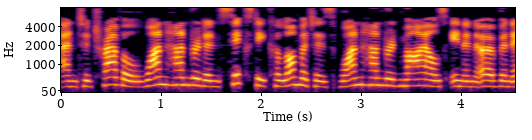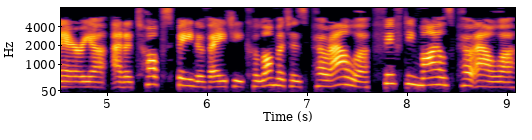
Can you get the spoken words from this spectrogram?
and to travel 160 km 100 miles in an urban area, at a top speed of 80 km per hour 50 miles per hour.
